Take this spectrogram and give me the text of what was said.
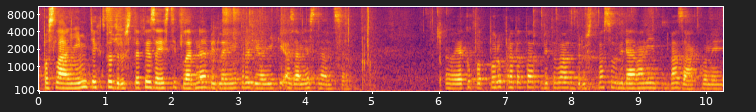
Posláním těchto družstev je zajistit levné bydlení pro dělníky a zaměstnance. E, jako podporu pro tato bytová družstva jsou vydávány dva zákony.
